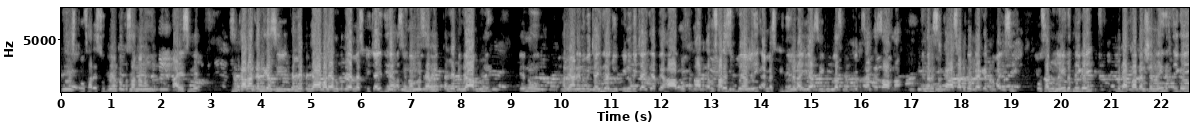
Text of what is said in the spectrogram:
ਦੇਸ਼ ਤੋਂ ਸਾਰੇ ਸੂਬਿਆਂ ਤੋਂ ਕਿਸਾਨਾਂ ਨੂੰ ਆਏ ਸੀਗੇ ਸਰਕਾਰਾਂ ਕਹਿੰਦੀਆਂ ਸੀ ਇਕੱਲੇ ਪੰਜਾਬ ਵਾਲਿਆਂ ਨੂੰ ਕਿਤੇ ਐਮਐਸਪੀ ਚਾਹੀਦੀ ਆ ਅਸੀਂ ਉਹਨਾਂ ਨੂੰ ਦੱਸਿਆ ਵੀ ਇਕੱਲੇ ਪੰਜਾਬ ਨੂੰ ਨਹੀਂ ਇਹਨੂੰ ਹਰਿਆਣੇ ਨੂੰ ਵੀ ਚਾਹੀਦੀ ਆ ਯੂਪੀ ਨੂੰ ਵੀ ਚਾਹੀਦੀ ਹੈ ਬਿਹਾਰ ਨੂੰ, ਕਰਨਾਟਕਾ ਨੂੰ, ਸਾਰੇ ਸੂਬਿਆਂ ਲਈ ਐਮਐਸਪੀ ਦੀ ਲੜਾਈ ਆ ਸੀ 50% ਦੇ ਹਿਸਾਬ ਨਾਲ ਇਹਨਾਂ ਨੇ ਸਰਕਾਰ ਸਾਡੇ ਤੋਂ ਕਹਿ ਕੇ ਬਣਵਾਈ ਸੀ, ਉਹ ਸਾਨੂੰ ਨਹੀਂ ਦਿੱਤੀ ਗਈ ਬੁਢਾਪਾ ਪੈਨਸ਼ਨ ਨਹੀਂ ਦਿੱਤੀ ਗਈ,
